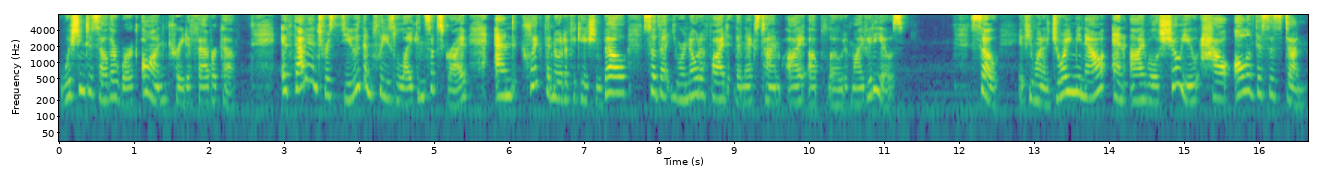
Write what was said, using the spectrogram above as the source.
wishing to sell their work on Creative Fabrica. If that interests you, then please like and subscribe and click the notification bell so that you are notified the next time I upload my videos. So, if you want to join me now, and I will show you how all of this is done.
